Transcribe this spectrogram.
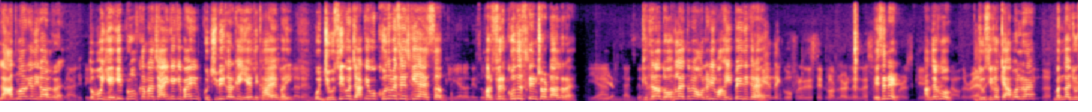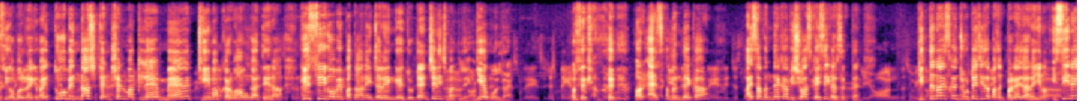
लात मार के निकाल रहा है। तो वो यही प्रूव करना चाहेंगे कि भाई कुछ भी करके ये दिखाया है भाई वो जूसी को जाके वो खुद मैसेज किया है सब और फिर खुद स्क्रीनशॉट डाल रहा है। कितना दोगला है तुम्हें ऑलरेडी वहीं पे ही दिख रहा है? इसने अब देखो जूसी को क्या बोल रहा है? बंदा जूसी को बोल रहा है कि भाई तू बिंदास टेंशन मत ले मैं टीम अप करवाऊँगा तेरा। किसी को भी पता नहीं चलेंगे तू टेंशन ही मत ले ये बोल रहा है। और फिर और ऐसा बंदे का ऐसा बंदे का विश्वास कैसे कर सकता है? कितना इसका झूठे चीज़ें पकड़ पकड़े जा रहे हैं यू इसी ने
